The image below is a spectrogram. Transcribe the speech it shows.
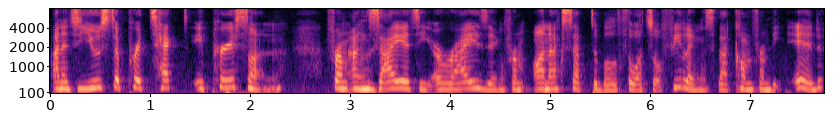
and it's used to protect a person from anxiety arising from unacceptable thoughts or feelings that come from the id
